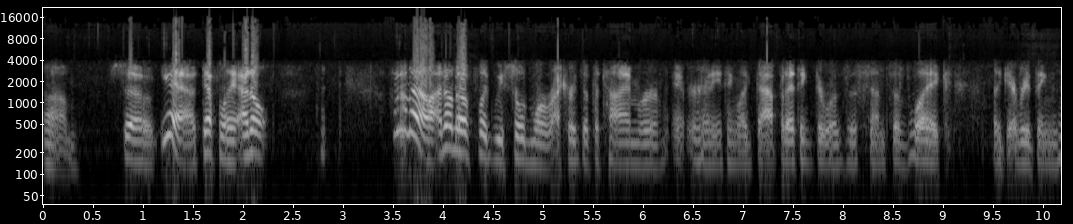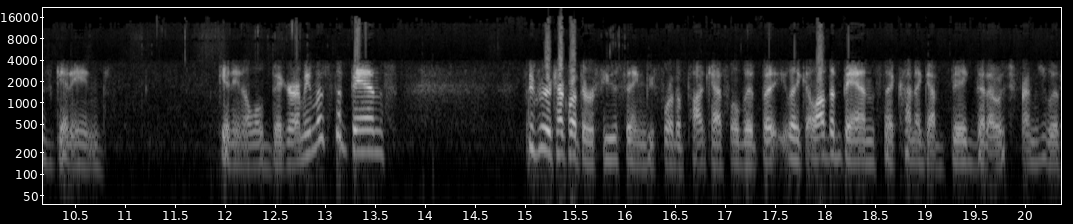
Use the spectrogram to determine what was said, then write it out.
Um, so yeah, definitely. I don't. I don't know. I don't know if like we sold more records at the time or or anything like that, but I think there was this sense of like like everything's getting getting a little bigger. I mean, most of the bands. Think we were talking about the Refuse thing before the podcast a little bit, but like a lot of the bands that kind of got big that I was friends with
